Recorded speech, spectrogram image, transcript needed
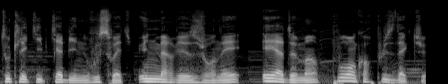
Toute l'équipe cabine vous souhaite une merveilleuse journée et à demain pour encore plus d'actu.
